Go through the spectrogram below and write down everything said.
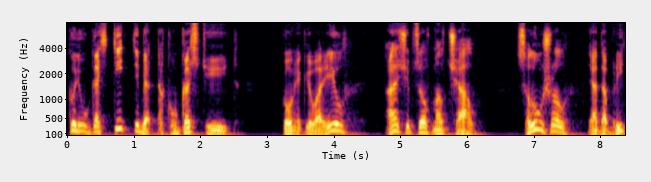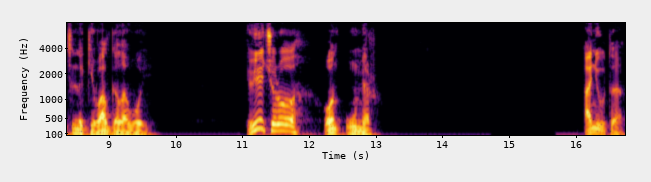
коли угостить тебя, так угостит. Комик говорил, а Щипцов молчал. Слушал и одобрительно кивал головой. К вечеру он умер. Анюта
